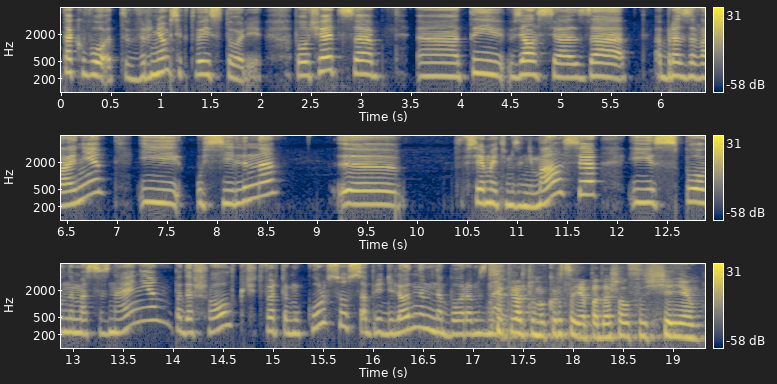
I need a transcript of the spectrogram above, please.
Так вот, вернемся к твоей истории. Получается, э, ты взялся за образование и усиленно э, всем этим занимался и с полным осознанием подошел к четвертому курсу с определенным набором знаний. К четвертому курсу я подошел с ощущением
